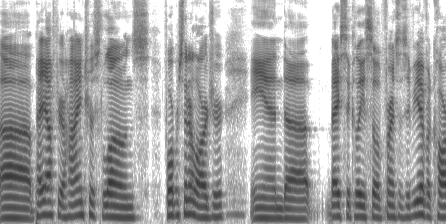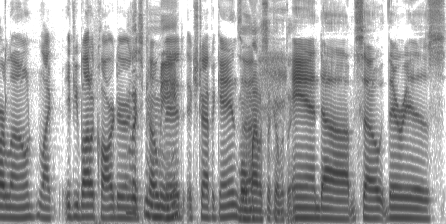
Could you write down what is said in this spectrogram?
uh, pay off your high interest loans, four percent or larger, and uh, basically, so for instance, if you have a car loan, like if you bought a car during Like this COVID me. extravaganza. More minus a couple things. And um, so there is,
